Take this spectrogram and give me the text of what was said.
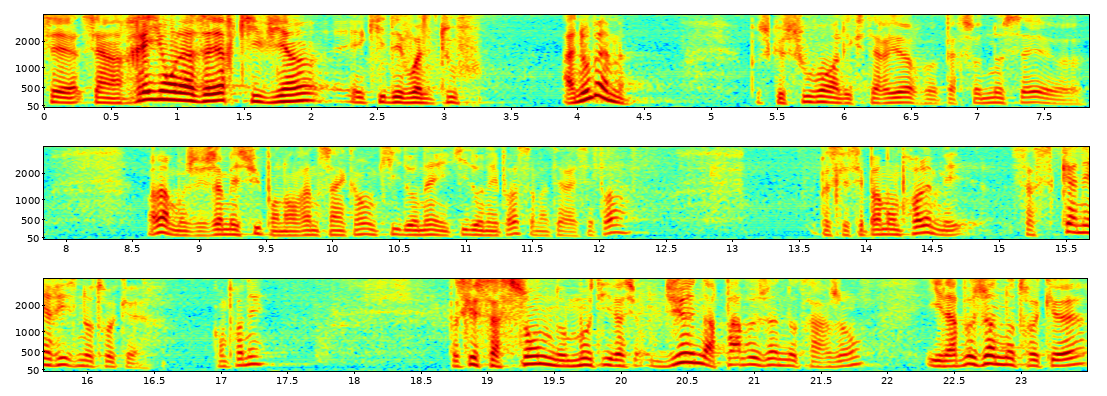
c'est un rayon laser qui vient et qui dévoile tout, à nous-mêmes. Parce que souvent, à l'extérieur, personne ne sait. Euh, voilà, moi, j'ai jamais su pendant 25 ans qui donnait et qui donnait pas, ça m'intéressait pas. Parce que c'est pas mon problème, mais ça scannérise notre cœur. Comprenez? Parce que ça sonde nos motivations. Dieu n'a pas besoin de notre argent, il a besoin de notre cœur,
